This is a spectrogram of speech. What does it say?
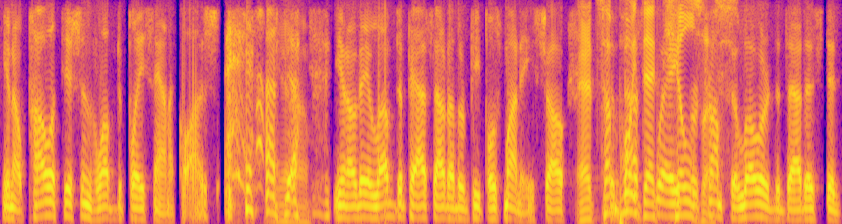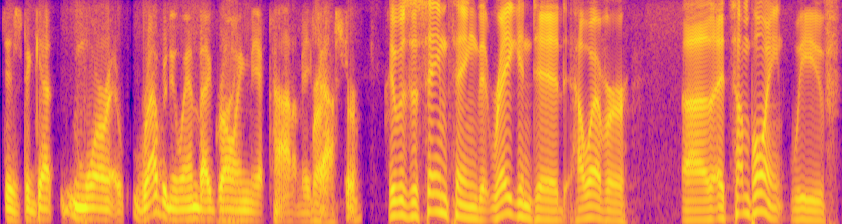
you know, politicians love to play Santa Claus. and, Yeah. uh, you know, they love to pass out other people's money. So At some point, that way kills for Trump us. to lower the debt is to, is to get more revenue in by growing the economy Right. faster. It was the same thing that Reagan did. However, uh, at some point, we've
